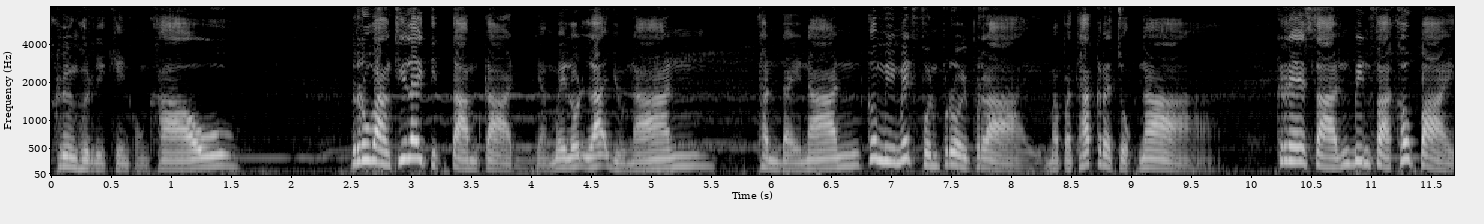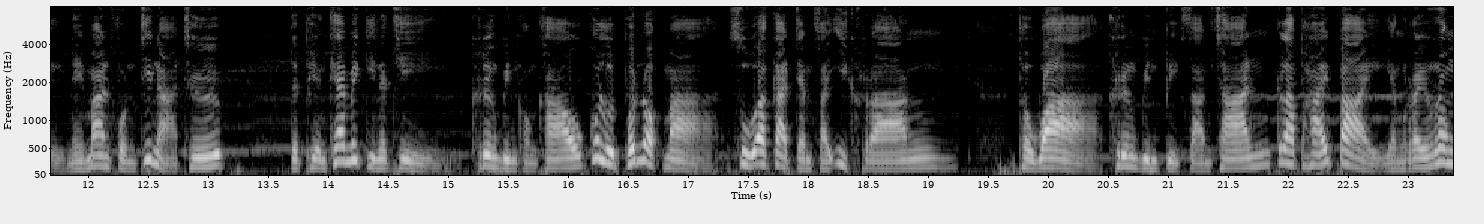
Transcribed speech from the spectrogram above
เครื่องเฮอริเคนของเขา ระหว่างที่ไล่ติดตามกันย่างไม่ลดละอยู่นั้น ทันใดนั้นก็มีเม็ดฝนโปรยปลายมาประทักกระจกหน้า เกรสันบินฝ่าเข้าไปในม่านฝนที่หนาทึบ แต่เพียงแค่ไม่กี่นาที เครื่องบินของเขาก็หลุดพ้นออกมาสู่อากาศแจ่มใสอีกครั้งทว่าเครื่องบินปีกสามชั้นกลับหายไปอย่างไรร่อง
